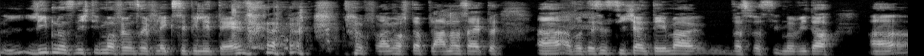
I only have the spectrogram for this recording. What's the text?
lieben uns nicht immer für unsere Flexibilität, vor allem auf der Planerseite. Äh, aber das ist sicher ein Thema, was, was immer wieder äh,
